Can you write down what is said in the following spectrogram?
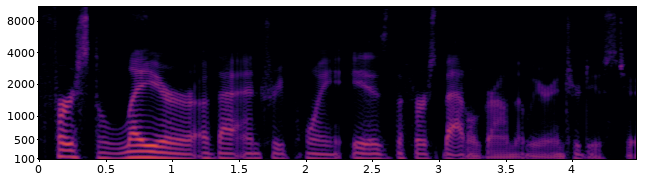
first layer of that entry point, is the first battleground that we were introduced to.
